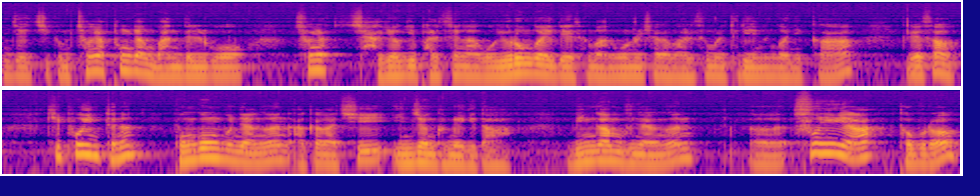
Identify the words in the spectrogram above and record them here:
이제 지금 청약 통장 만들고 청약 자격이 발생하고 이런 거에 대해서만 오늘 제가 말씀을 드리는 거니까 그래서 키 포인트는 공공 분양은 아까 같이 인정 금액이다. 민간 분양은 어, 순위와 더불어 어,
